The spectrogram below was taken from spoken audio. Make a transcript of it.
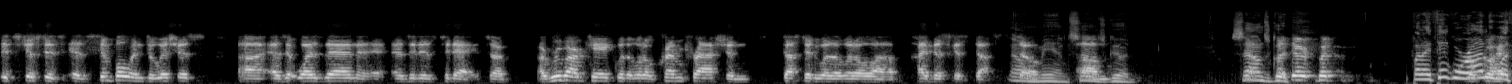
it's just as, as simple and delicious uh, as it was then as it is today. So a rhubarb cake with a little creme fraiche and dusted with a little uh, hibiscus dust. Oh so, man, sounds um, good. Sounds yeah, good. But, but but I think we're on onto a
